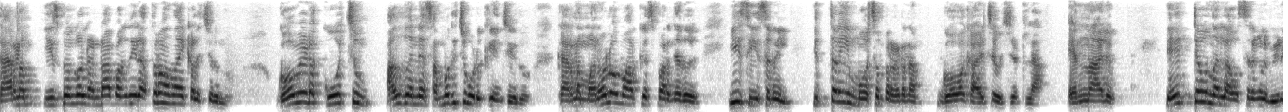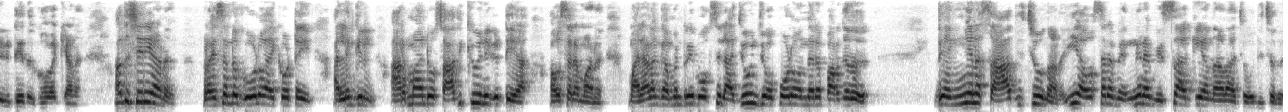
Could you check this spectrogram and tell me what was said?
കാരണം ഈസ്റ്റ് ബംഗാൾ രണ്ടാം പകുതിയിൽ അത്ര നന്നായി കളിച്ചിരുന്നു. ഗോവയുടെ കോച്ചും അത് തന്നെ സമ്മതിച്ചു കൊടുക്കുകയും ചെയ്തു. കാരണം മനോലോ മാർക്കസ് പറഞ്ഞത് ഈ സീസണിൽ ഇത്രയും മോശം പ്രകടനം ഗോവ കാഴ്ചവെച്ചിട്ടില്ല. എന്നാലും ഏറ്റവും നല്ല അവസരങ്ങൾ വീണ് കിട്ടിയത് ഗോവയ്ക്കാണ്. അത് ശരിയാണ്. പ്രൈസന്റെ ഗോളും ആയിക്കോട്ടെ അല്ലെങ്കിൽ അർമാൻഡോ സാധിക്കുവിന് കിട്ടിയ അവസരമാണ്. മലയാളം കമന്ററി ബോക്സിൽ അജുവും ജോപ്പോളും അന്നേരം പറഞ്ഞത് ഇത് എങ്ങനെ സാധിച്ചു എന്നാണ്. ഈ അവസരം എങ്ങനെ മിസ്സാക്കി എന്നാണ് ആ ചോദിച്ചത്.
